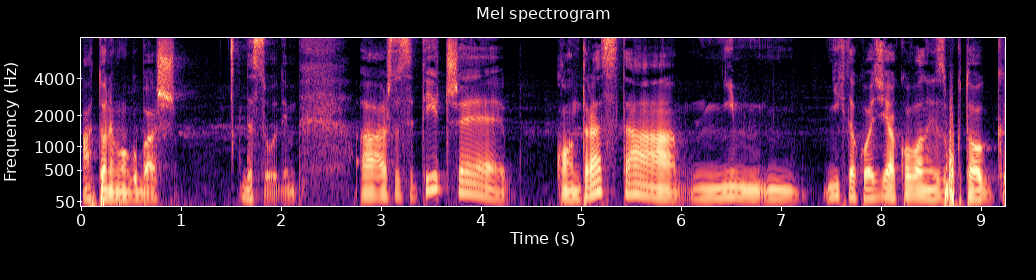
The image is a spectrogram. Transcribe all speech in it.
a to ne mogu baš da sudim. A, što se tiče kontrasta, njim, njih takođe jako volim zbog tog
